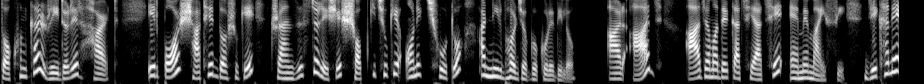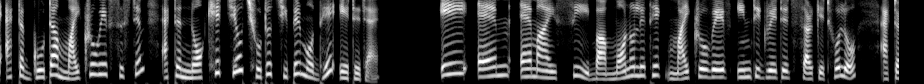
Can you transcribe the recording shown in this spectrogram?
তখনকার রেডারের হার্ট। এরপর ষাটের দশকে ট্রানজিস্টার এসে সবকিছুকে অনেক ছোট আর নির্ভরযোগ্য করে দিল। আর আজ আজ আমাদের কাছে আছে এমএমআইসি, যেখানে একটা গোটা মাইক্রোওয়েভ সিস্টেম একটা নখের চেয়েও ছোট চিপের মধ্যে এঁটে যায়। এই এমএমআইসি বা মনোলিথিক মাইক্রোওয়েভ ইন্টিগ্রেটেড সার্কিট হল একটা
